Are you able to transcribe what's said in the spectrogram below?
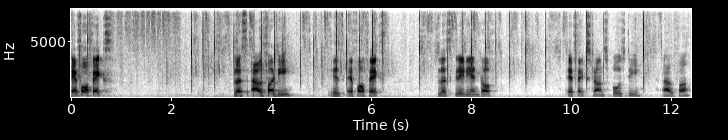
f of x plus alpha d is f of x plus gradient of fx transpose d alpha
